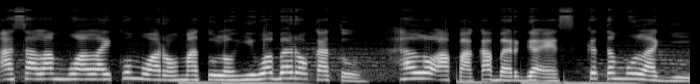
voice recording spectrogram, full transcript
Assalamualaikum warahmatullahi wabarakatuh. Halo apa kabar guys, ketemu lagi.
